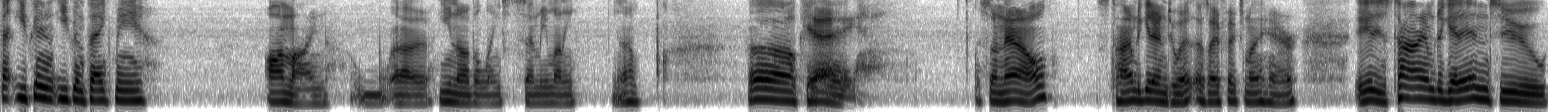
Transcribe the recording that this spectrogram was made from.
th- you can you can thank me online. Uh, you know the links to send me money. You know. Okay. So now it's time to get into it as I fix my hair. It is time to get into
